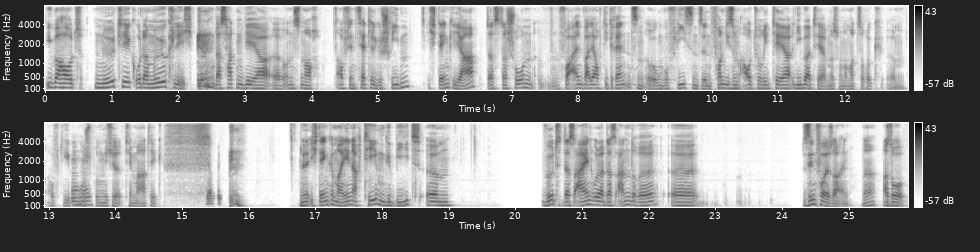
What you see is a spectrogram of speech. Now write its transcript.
überhaupt nötig oder möglich? das hatten wir ja äh, uns noch auf den Zettel geschrieben. Ich denke ja, dass da schon, vor allem weil ja auch die Grenzen irgendwo fließend sind, von diesem autoritär, libertär, müssen wir nochmal zurück ähm, auf die mhm. ursprüngliche Thematik. Ja. Ne, ich denke mal, je nach Themengebiet ähm, wird das ein oder das andere äh, sinnvoll sein. Ne? Also,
